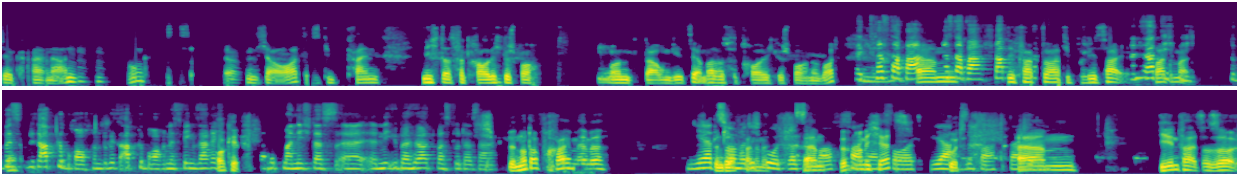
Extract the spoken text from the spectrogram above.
ja keine Anwendung. Das ist ein öffentlicher Ort. Es gibt kein, nicht das vertraulich gesprochen und darum geht es ja immer, das vertraulich gesprochene Wort. Christopher, ähm, Christopher, stopp. De facto hat die Polizei. Man hört Warte dich mal. nicht. Du bist, bist, abgebrochen, du bist abgebrochen. Deswegen sage ich, okay. damit man nicht das äh, nie überhört, was du da sagst. Ich bin unter freiem Himmel. Jetzt hören wir dich gut, Christopher. Ähm, hört man mich jetzt? Fort. Ja, gut. super. Ähm, jedenfalls, also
